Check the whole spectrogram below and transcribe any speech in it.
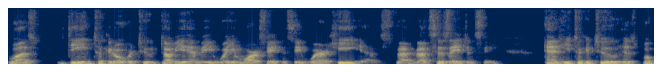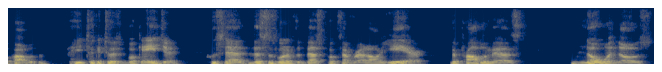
was Dean took it over to WME, William Morris Agency, where he is. That that's his agency, and he took it to his book pub, he took it to his book agent who said, This is one of the best books I've read all year. The problem is, no one knows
